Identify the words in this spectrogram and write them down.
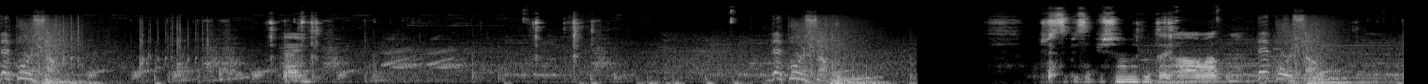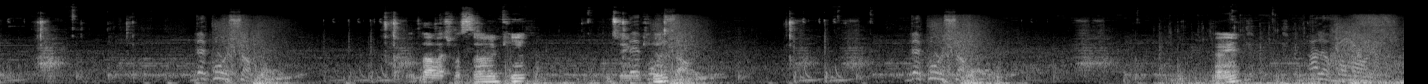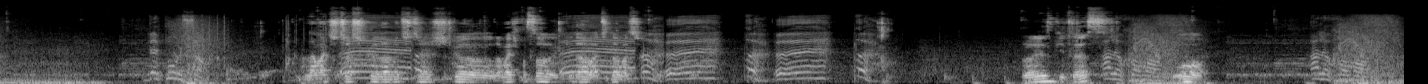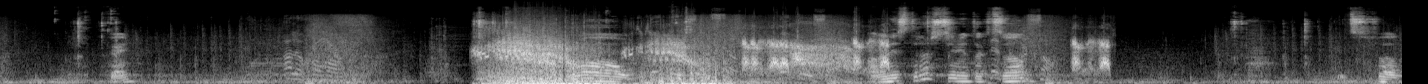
Depulso. Okej. Depulso. Czy sobie zapiszemy tutaj? O, ładnie. Depulso. Depulso. Dawać fasolki. Dzięki. Depulso. Depulso. Okej. Ale. Depulso. Dawać czaszkę, dawać czaszkę, dawać fasolki, dawać, dawać. To jest gites? Ale homo. O, Ale homo. okej. Ale. Wow. Ale nie straszcie mnie tak, co? Depulso. Cfel.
